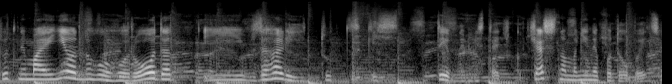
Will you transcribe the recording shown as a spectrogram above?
Тут немає ні одного города, і взагалі тут якесь дивне містечко. Чесно, мені не подобається.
